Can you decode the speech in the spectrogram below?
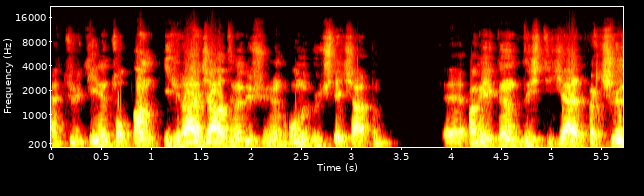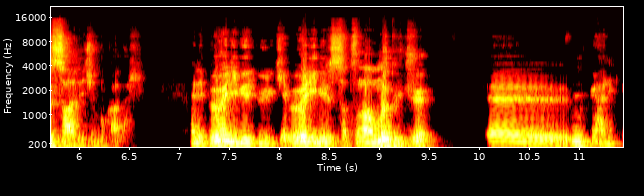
Yani Türkiye'nin toplam ihracatını düşünün, onu 3 ile çarpın. Ee, Amerika'nın dış ticaret açığı sadece bu kadar. Hani böyle bir ülke, böyle bir satın alma gücü, e, yani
